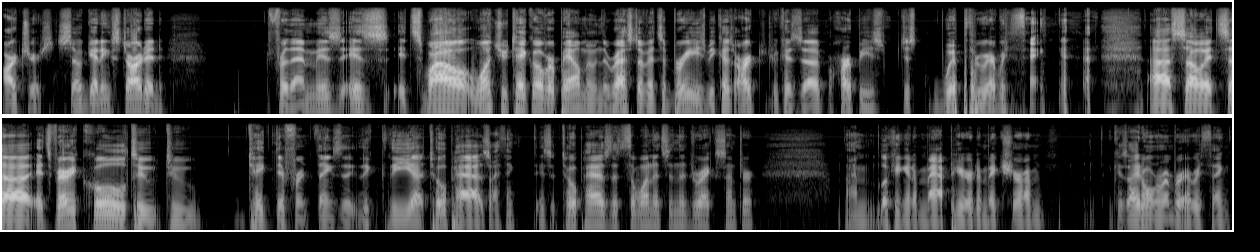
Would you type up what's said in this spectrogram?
Archers. So getting started for them is is it's while once you take over Pale Moon, the rest of it's a breeze because arch because uh, harpies just whip through everything. uh, so it's uh, it's very cool to to take different things. The the, the uh, topaz, I think, is it topaz? That's the one that's in the direct center. I'm looking at a map here to make sure I'm, because I don't remember everything.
